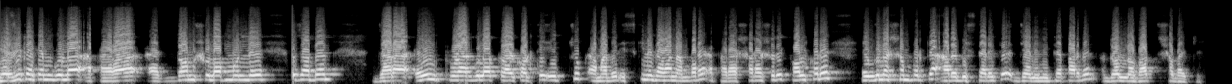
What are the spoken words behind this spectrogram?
গেজেট আইটেমগুলা আপনারা একদম সুলভ মূল্যে যাবেন। যারা এই প্রোডাক্টগুলো ক্রয় করতে ইচ্ছুক, আমাদের স্ক্রিনে দেওয়া নাম্বারে আপনারা সরাসরি কল করে এগুলোর সম্পর্কে আরও বিস্তারিত জেনে নিতে পারবেন। ধন্যবাদ সবাইকে।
